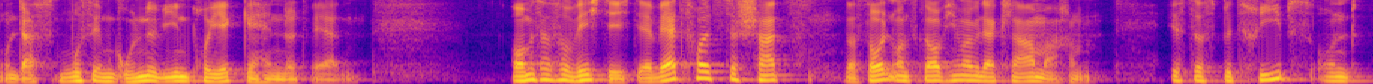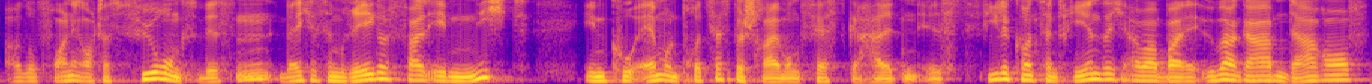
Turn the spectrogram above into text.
Und das muss im Grunde wie ein Projekt gehandelt werden. Warum ist das so wichtig? Der wertvollste Schatz, das sollten wir uns, glaube ich, immer wieder klar machen, ist das Betriebs- und also vor allen Dingen auch das Führungswissen, welches im Regelfall eben nicht in QM und Prozessbeschreibung festgehalten ist. Viele konzentrieren sich aber bei Übergaben darauf,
